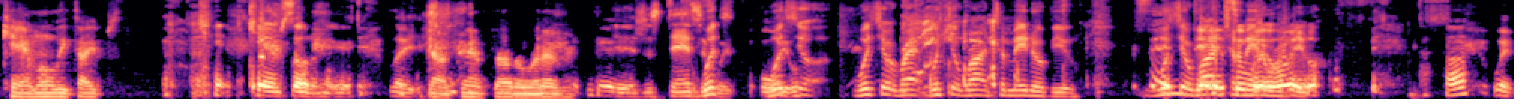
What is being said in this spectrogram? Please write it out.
cam only types. Cam Soda nigga. like No, cam sub or whatever. yeah, it's just dancing What's with oil. what's your what's your rat what's your Rotten Tomato view? What's your Rotten Tomato with review? oil. Huh? Wait,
